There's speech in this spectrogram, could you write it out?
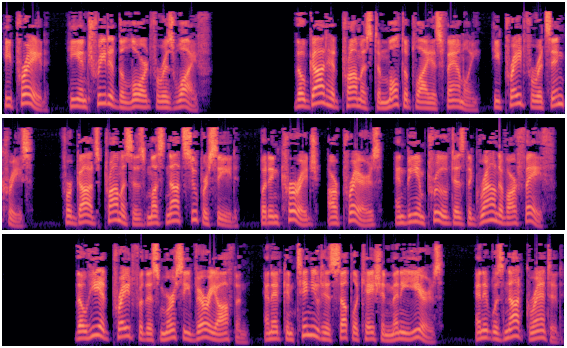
He prayed, he entreated the Lord for his wife. Though God had promised to multiply his family, he prayed for its increase, for God's promises must not supersede, but encourage, our prayers, and be improved as the ground of our faith. Though he had prayed for this mercy very often, and had continued his supplication many years, and it was not granted,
